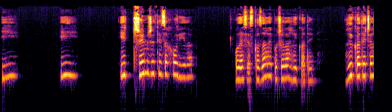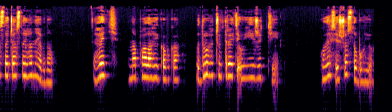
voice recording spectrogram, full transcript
І, і, і чим же ти захворіла? Олеся сказала і почала гикати. Гикати часто, часто й ганебно. Геть напала гикавка, вдруге чи втретє у її житті. Олесю, що з тобою?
